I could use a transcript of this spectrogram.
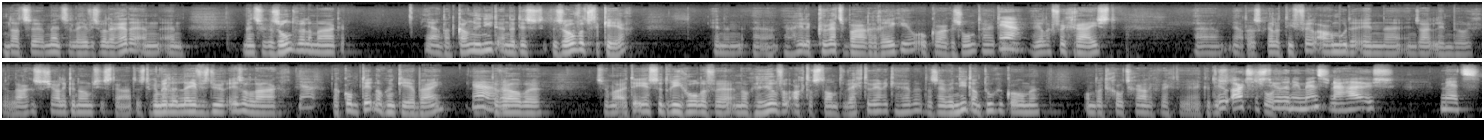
omdat ze mensenlevens willen redden en, en mensen gezond willen maken. Ja, dat kan nu niet en dat is de zoveelste keer in een eh, hele kwetsbare regio, ook qua gezondheid, Ja. heel erg vergrijsd. Ja, er is relatief veel armoede in, in Zuid-Limburg. Lage sociaal-economische status. De gemiddelde levensduur is al lager. Ja. Daar komt dit nog een keer bij. Ja, Terwijl we zeg maar, uit de eerste drie golven nog heel veel achterstand weg te werken hebben. Daar zijn we niet aan toegekomen om dat grootschalig weg te werken. Dus Uw artsen sturen nu mensen naar huis met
